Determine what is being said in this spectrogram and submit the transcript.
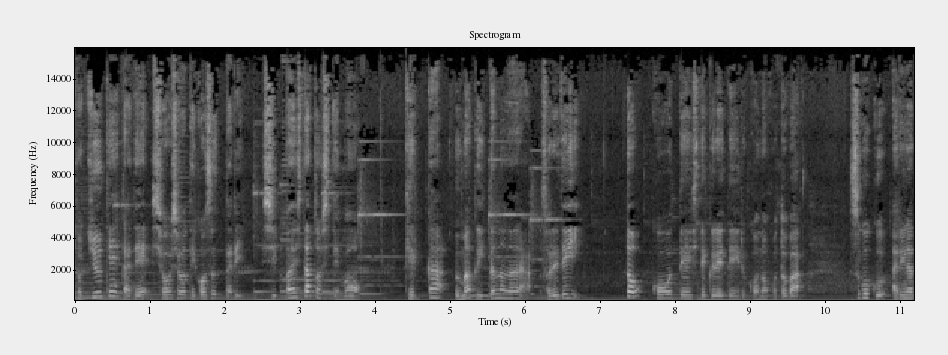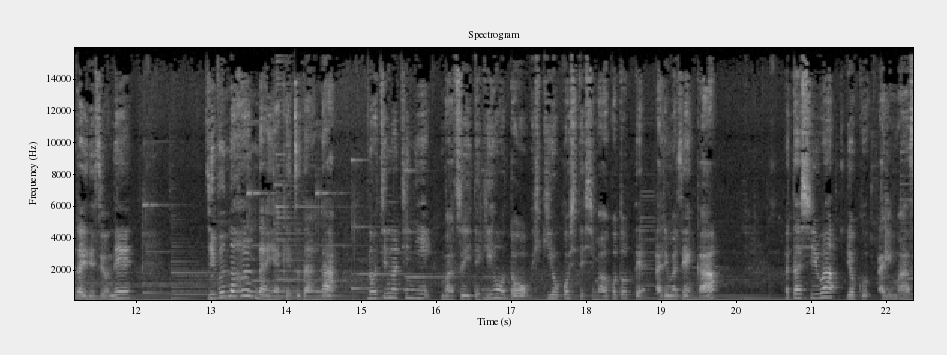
途中経過で少々手こずったり失敗したとしても結果うまくいったのならそれでいいと肯定してくれているこの言葉すごくありがたいですよね。自分の判断や決断が後々にまずい出来事を引き起こしてしまうことってありませんか？私はよくあります。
